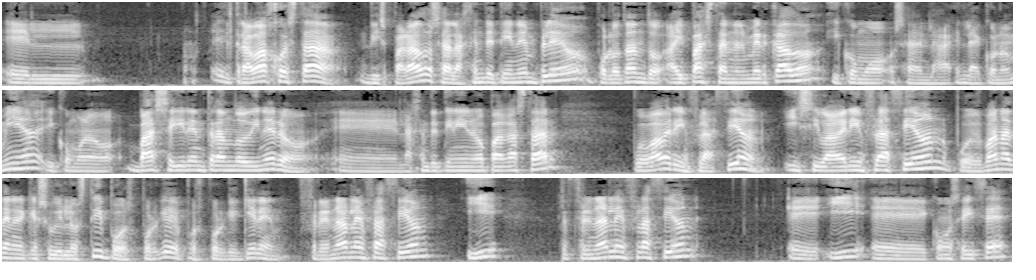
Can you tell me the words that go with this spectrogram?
El, el, trabajo está disparado, o sea, la gente tiene empleo, por lo tanto, hay pasta en el mercado y como, o sea, en la, en la economía y como va a seguir entrando dinero, eh, la gente tiene dinero para gastar, pues va a haber inflación. Y si va a haber inflación, pues van a tener que subir los tipos. ¿Por qué? Pues porque quieren frenar la inflación y frenar la inflación eh, y, eh, ¿cómo se dice?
